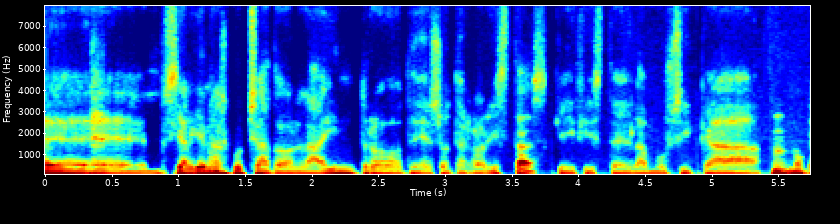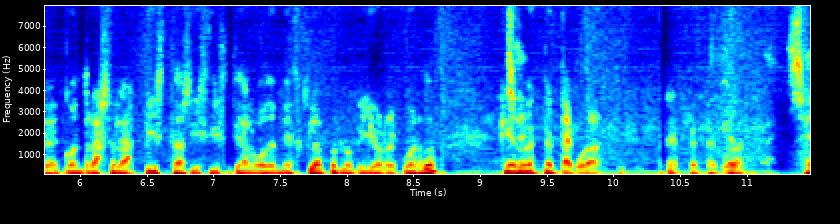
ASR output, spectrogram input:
Eh, si alguien ha escuchado la intro de Soterroristas, que hiciste la música o que encontraste las pistas hiciste algo de mezcla, por lo que yo recuerdo, quedó espectacular. Espectacular. Sí.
